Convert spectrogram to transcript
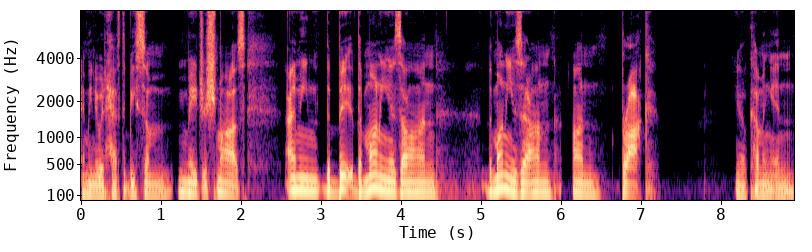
I mean, it would have to be some major schmaz. I mean, the big the money is on the money is on on Brock, you know, coming in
